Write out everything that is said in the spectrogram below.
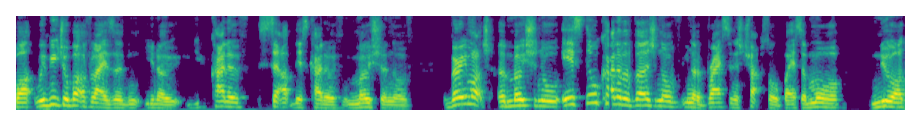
But with mutual butterflies, and you know, you kind of set up this kind of motion of very much emotional. It's still kind of a version of you know Bryson's Trap Soul, but it's a more newer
